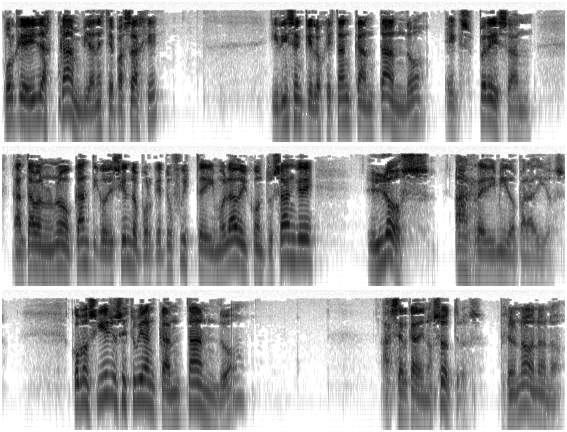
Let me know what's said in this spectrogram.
porque ellas cambian este pasaje y dicen que los que están cantando expresan, cantaban un nuevo cántico diciendo, porque tú fuiste inmolado y con tu sangre los has redimido para Dios. Como si ellos estuvieran cantando acerca de nosotros. Pero no, no, no.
